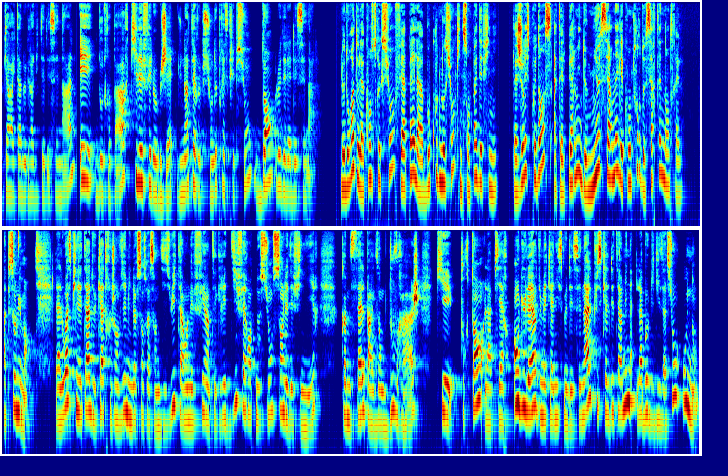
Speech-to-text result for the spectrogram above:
caractère de gravité décennale, et d'autre part, qu'il ait fait l'objet d'une interruption de prescription dans le délai décennal. Le droit de la construction fait appel à beaucoup de notions qui ne sont pas définies. La jurisprudence a-t-elle permis de mieux cerner les contours de certaines d'entre elles? Absolument. La loi Spinetta du 4 janvier 1978 a en effet intégré différentes notions sans les définir, comme celle par exemple d'ouvrage, qui est pourtant la pierre angulaire du mécanisme décennal puisqu'elle détermine la mobilisation ou non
